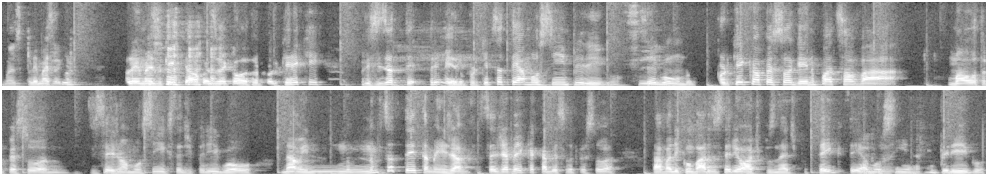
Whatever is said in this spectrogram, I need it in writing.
Mas, Falei, mas por, Falei, mas o que, que tem uma coisa a ver com a outra? Por que, que precisa ter. Primeiro, por que precisa ter a mocinha em perigo? Sim. Segundo, por que, que uma pessoa gay não pode salvar uma outra pessoa, seja uma mocinha que esteja em perigo? Ou. Não, e não, não precisa ter também. Já, você já vê que a cabeça da pessoa tava ali com vários estereótipos, né? Tipo, tem que ter a uhum. mocinha em perigo.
